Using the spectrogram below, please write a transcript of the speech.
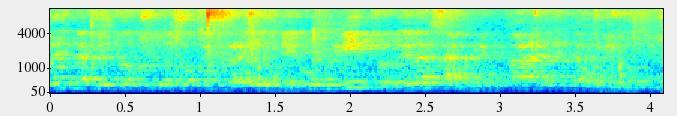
50 litros de son extraídos de un litro de la sangre para el metabolismo.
